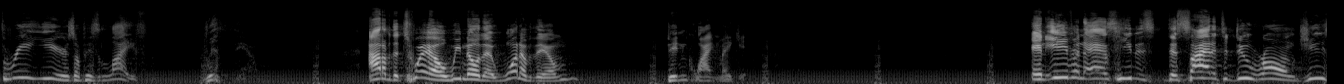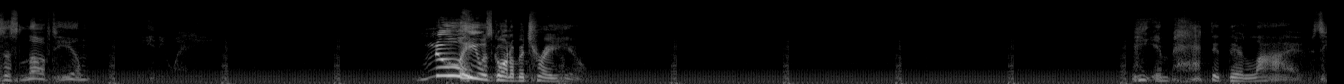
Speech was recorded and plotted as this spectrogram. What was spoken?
three years of his life with them. Out of the 12, we know that one of them didn't quite make it. And even as he decided to do wrong, Jesus loved him anyway. Knew he was going to betray him. He impacted their lives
